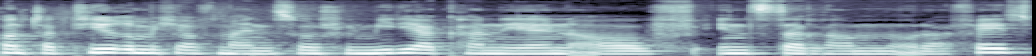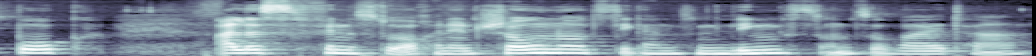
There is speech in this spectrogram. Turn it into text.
Kontaktiere mich auf meinen Social Media Kanälen auf Instagram oder Facebook. Alles findest du auch in den Show Notes, die ganzen Links und so weiter.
